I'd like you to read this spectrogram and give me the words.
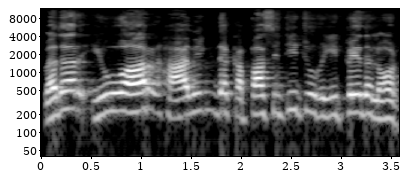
whether you are having the capacity to repay the loan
